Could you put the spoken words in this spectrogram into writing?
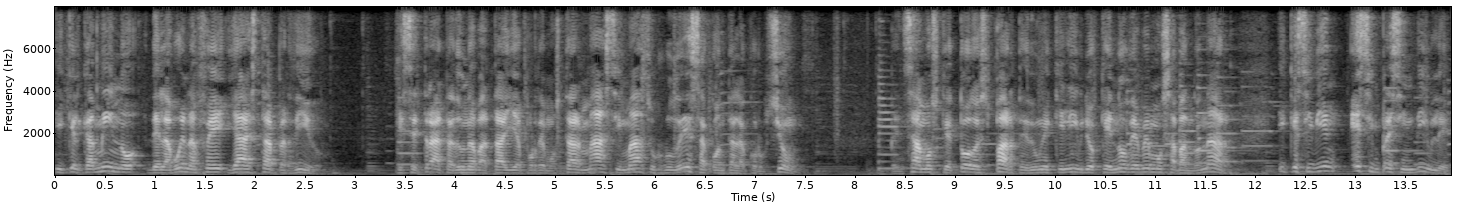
y que el camino de la buena fe ya está perdido, que se trata de una batalla por demostrar más y más rudeza contra la corrupción. Pensamos que todo es parte de un equilibrio que no debemos abandonar y que si bien es imprescindible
